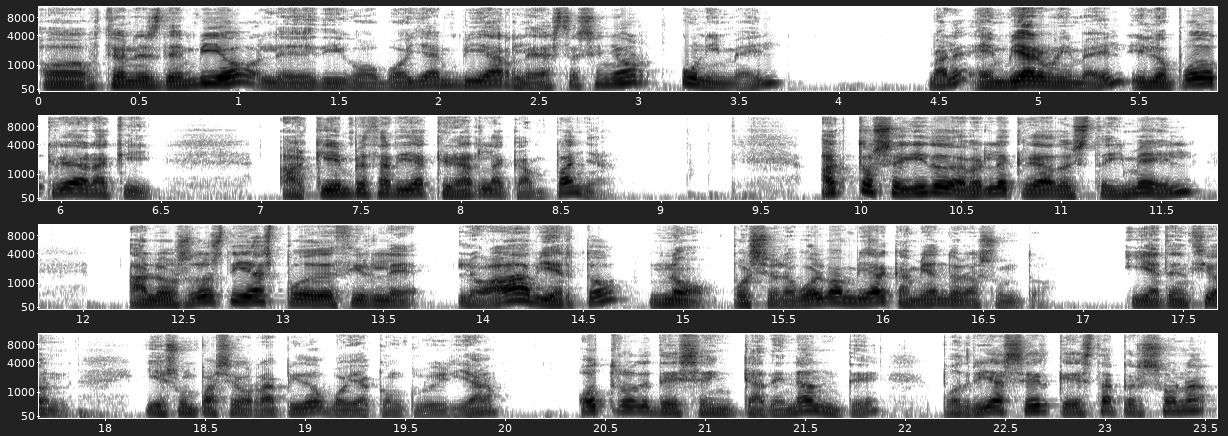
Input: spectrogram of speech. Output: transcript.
opciones de envío, le digo voy a enviarle a este señor un email. ¿Vale? Enviar un email y lo puedo crear aquí. Aquí empezaría a crear la campaña. Acto seguido de haberle creado este email, a los dos días puedo decirle, ¿lo ha abierto? No, pues se lo vuelvo a enviar cambiando el asunto. Y atención, y es un paseo rápido, voy a concluir ya. Otro desencadenante podría ser que esta persona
